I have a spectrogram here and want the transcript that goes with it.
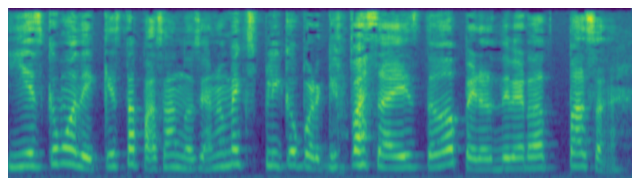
Y es como de qué está pasando. O sea, no me explico por qué pasa esto, pero de verdad pasa.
